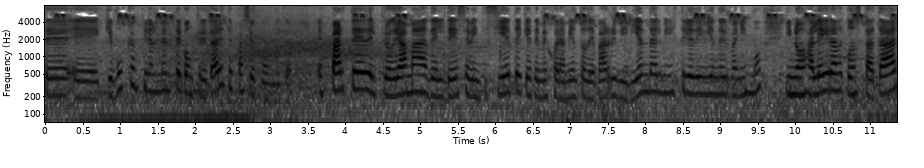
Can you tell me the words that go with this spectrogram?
eh, que buscan finalmente concretar este espacio público. Es parte del programa del DS27, que es de mejoramiento de barrio y vivienda del Ministerio de Vivienda y Urbanismo, y nos alegra constatar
